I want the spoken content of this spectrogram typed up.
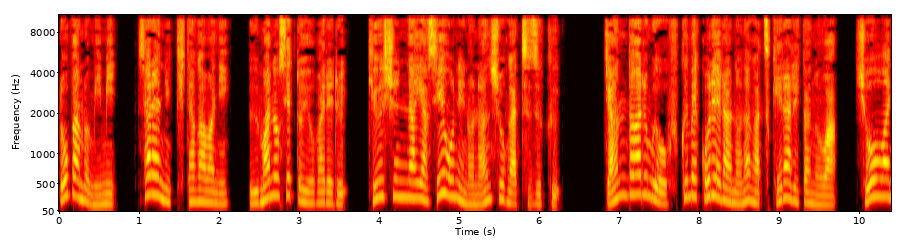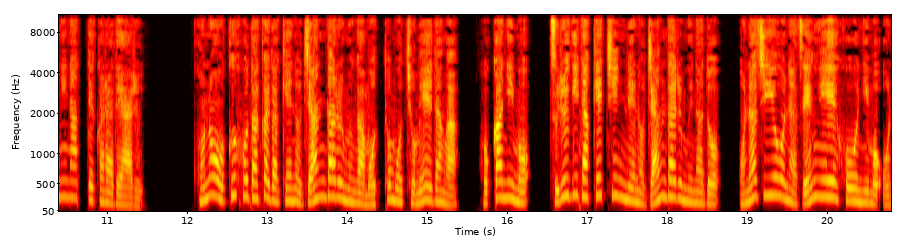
ロバの耳、さらに北側に、馬の背と呼ばれる急峻な野生尾根の難所が続く。ジャンダールムを含めこれらの名が付けられたのは昭和になってからである。この奥穂高岳のジャンダルムが最も著名だが、他にも、剣岳鎮根のジャンダルムなど、同じような前衛法にも同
